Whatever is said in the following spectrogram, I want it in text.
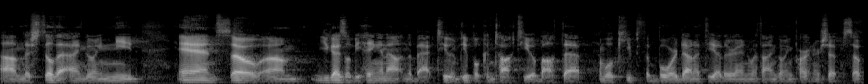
um, there's still that ongoing need. And so um, you guys will be hanging out in the back too, and people can talk to you about that. And we'll keep the board down at the other end with ongoing partnership. So,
